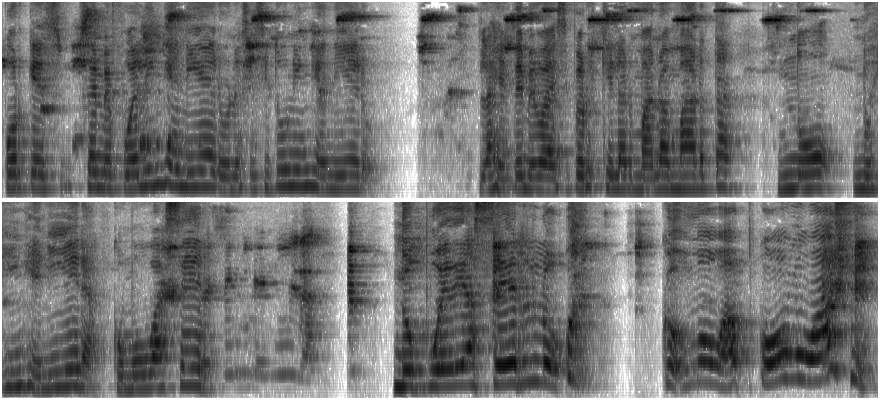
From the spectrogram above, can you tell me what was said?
porque se me fue el ingeniero, necesito un ingeniero. La gente me va a decir, pero es que la hermana Marta no, no es ingeniera, ¿cómo va a ser? No puede hacerlo. ¿Cómo va? ¿Cómo hace?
